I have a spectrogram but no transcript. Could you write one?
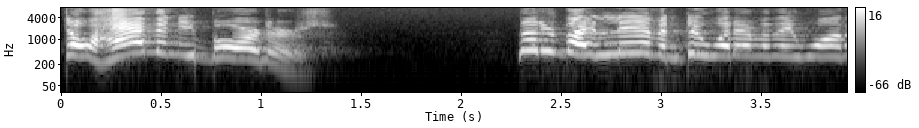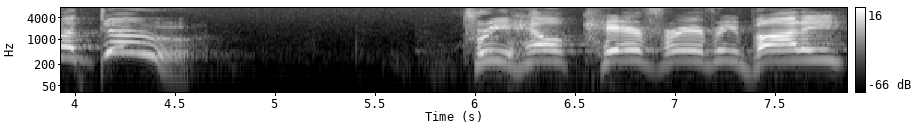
Don't have any borders. Let everybody live and do whatever they want to do. Free health care for everybody.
